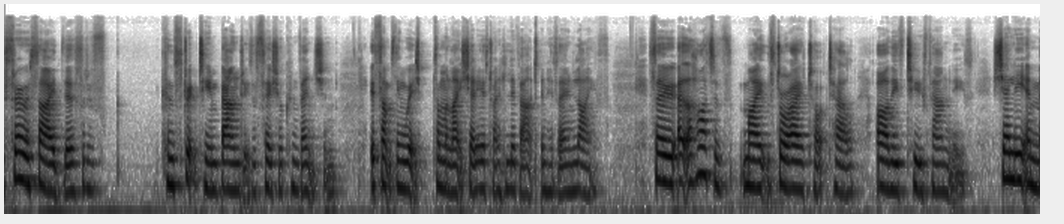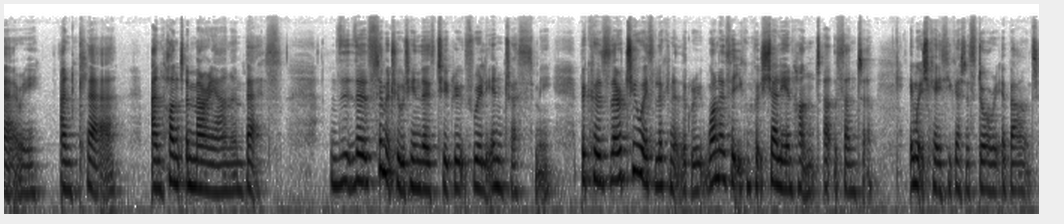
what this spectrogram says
throw aside the sort of constricting boundaries of social convention is something which someone like Shelley is trying to live out in his own life. So at the heart of my story I tell are these two families, Shelley and Mary and Claire, and Hunt and Marianne and Bess. The, the, symmetry between those two groups really interests me because there are two ways of looking at the group. One is that you can put Shelley and Hunt at the centre, in which case you get a story about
